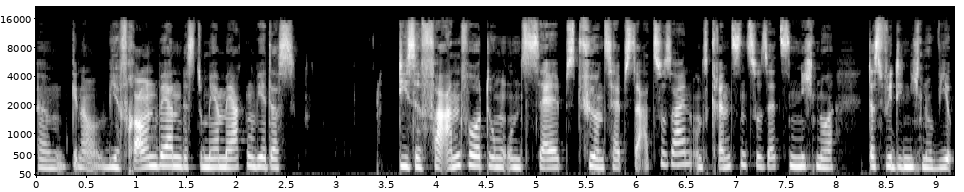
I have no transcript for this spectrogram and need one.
ähm, genau, wir Frauen werden, desto mehr merken wir, dass diese Verantwortung, uns selbst, für uns selbst da zu sein, uns Grenzen zu setzen, nicht nur, dass wir die nicht nur wir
